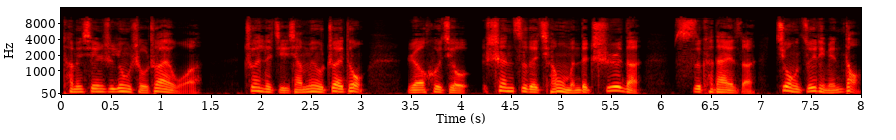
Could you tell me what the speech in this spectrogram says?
他们先是用手拽我，拽了几下没有拽动，然后就擅自的抢我们的吃的，撕开袋子就往嘴里面倒，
